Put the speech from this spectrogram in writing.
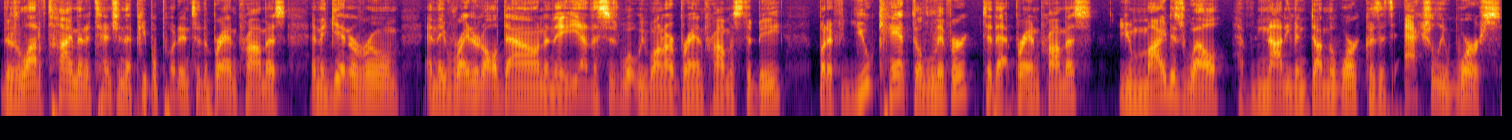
there's a lot of time and attention that people put into the brand promise and they get in a room and they write it all down and they yeah this is what we want our brand promise to be but if you can't deliver to that brand promise you might as well have not even done the work because it's actually worse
